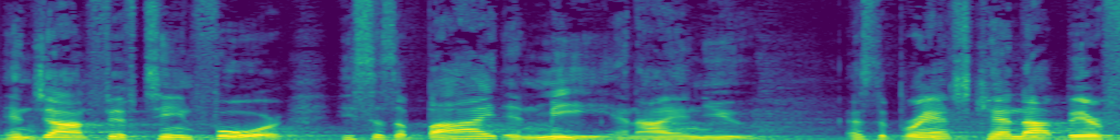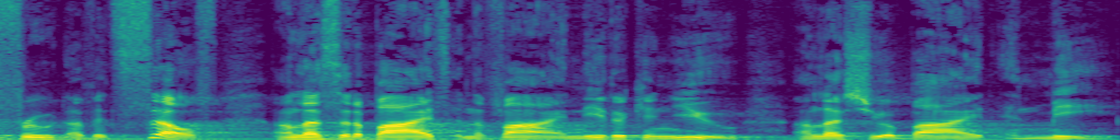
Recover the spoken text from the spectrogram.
in John 15, 4, He says, Abide in me and I in you. As the branch cannot bear fruit of itself unless it abides in the vine, neither can you unless you abide in me.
